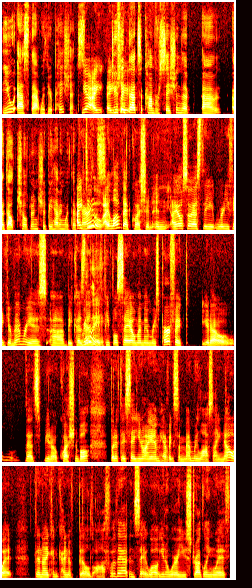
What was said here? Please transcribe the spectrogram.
you ask that with your patients. Yeah, I, I do you usually, think that's a conversation that uh, adult children should be having with their parents? I do. I love that question, and I also ask the where do you think your memory is? Uh, because really? then if people say, "Oh, my memory's perfect," you know, that's you know questionable. But if they say, you know, I am having some memory loss, I know it, then I can kind of build off of that and say, well, you know, where are you struggling with?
